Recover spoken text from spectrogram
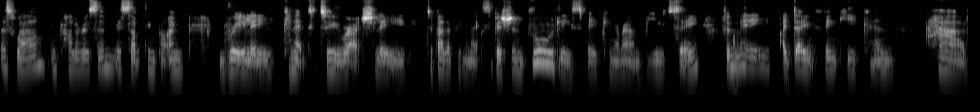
as well and colorism is something that I'm really connected to. We're actually developing an exhibition, broadly speaking, around beauty. For me, I don't think you can have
